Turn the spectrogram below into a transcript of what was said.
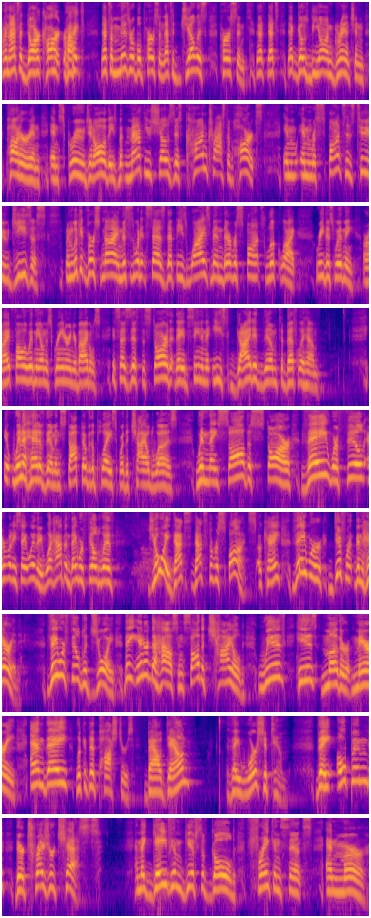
I mean, that's a dark heart, right? That's a miserable person. That's a jealous person. That, that's, that goes beyond Grinch and Potter and, and Scrooge and all of these. But Matthew shows this contrast of hearts in, in responses to Jesus. And look at verse 9. This is what it says that these wise men, their response looked like. Read this with me, all right? Follow with me on the screen or in your Bibles. It says this The star that they had seen in the east guided them to Bethlehem. It went ahead of them and stopped over the place where the child was. When they saw the star, they were filled. Everybody say it with me. What happened? They were filled with joy. That's, that's the response, okay? They were different than Herod. They were filled with joy. They entered the house and saw the child with his mother, Mary. And they, look at the postures, bowed down. They worshiped him they opened their treasure chests and they gave him gifts of gold, frankincense, and myrrh.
